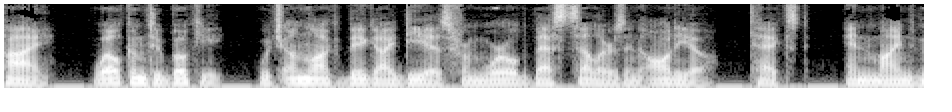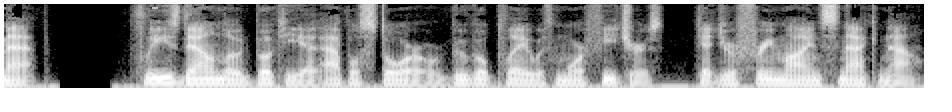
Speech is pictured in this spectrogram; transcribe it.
Hi, welcome to Bookey, which unlock big ideas from world bestsellers in audio, text, and mind map. Please download Bookey at Apple Store or Google Play with more features. Get your free mind snack now.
